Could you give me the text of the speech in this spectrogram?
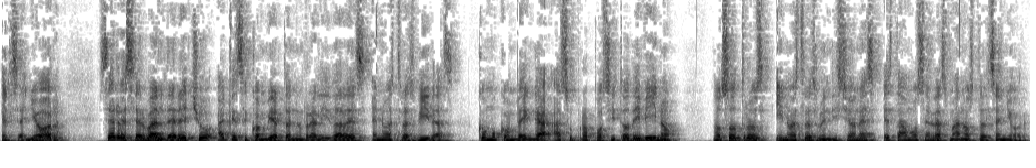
el Señor, se reserva el derecho a que se conviertan en realidades en nuestras vidas, como convenga a su propósito divino. Nosotros y nuestras bendiciones estamos en las manos del Señor.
